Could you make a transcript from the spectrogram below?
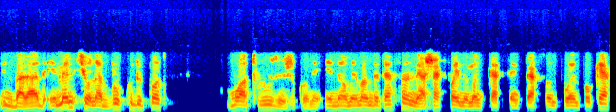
une balade, et même si on a beaucoup de potes, moi à Toulouse, je connais énormément de personnes, mais à chaque fois il me manque 4-5 personnes pour un poker,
